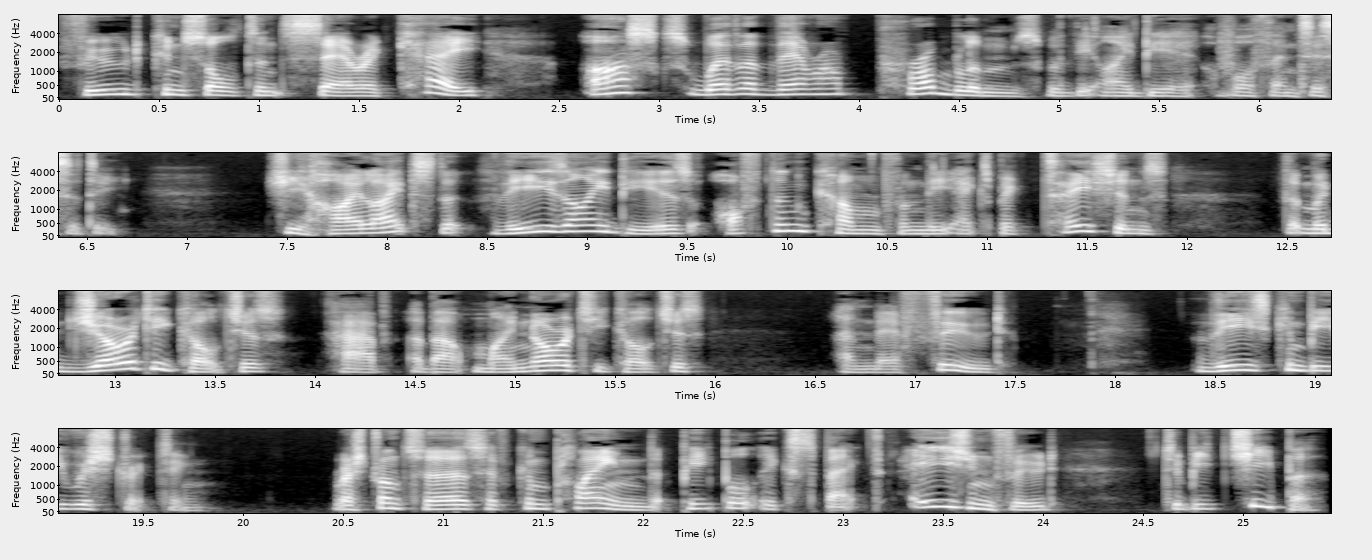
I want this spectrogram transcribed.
food consultant Sara Kay asks whether there are problems with the idea of authenticity. She highlights that these ideas often come from the expectations that majority cultures have about minority cultures and their food. These can be restricting. Restaurateurs have complained that people expect Asian food to be cheaper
